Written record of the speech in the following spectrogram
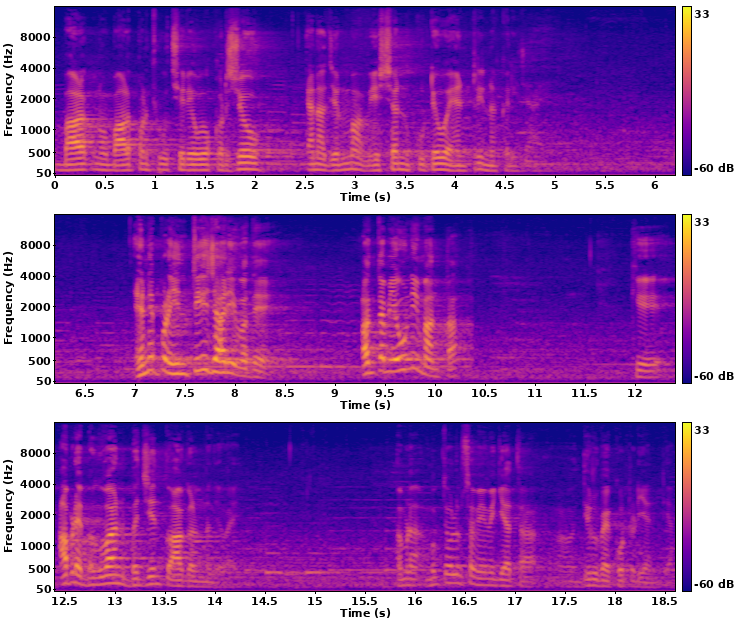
બાળકનો બાળપણથી ઉછેર એવો કરજો, એના જન્મમાં વ્યસન કુટેવો એન્ટ્રી ન કરી જાય. એને પણ ઇંતજારી વધે. અને તમે એવું નહીં માનતા કે આપણે ભગવાન ભજન તો આગળ ન જવાય. હમણાં મુક્તવલ્લભ સ્વામી અમે ગયા હતા ધીરુભાઈ કોટડિયા ત્યાં.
